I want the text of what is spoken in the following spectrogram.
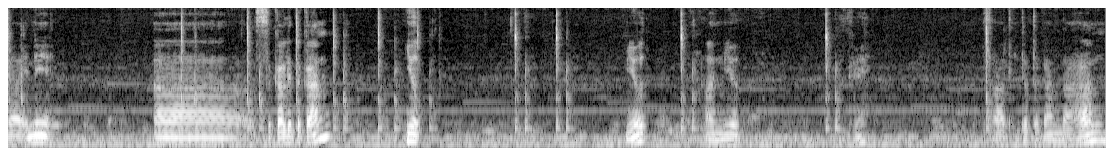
Ya ini uh, sekali tekan. Mute. Mute. Unmute. Oke. Okay saat kita tekan tahan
